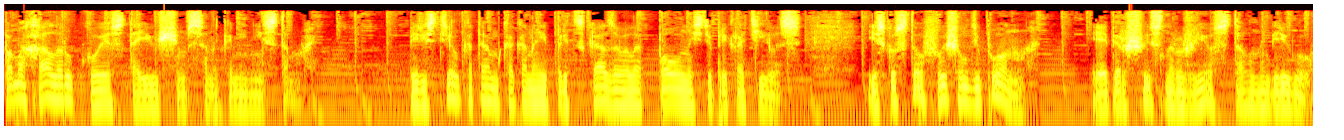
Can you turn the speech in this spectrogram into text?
помахала рукой остающимся на каменистом. Перестрелка там, как она и предсказывала, полностью прекратилась. Из кустов вышел Дюпон и, опершись на ружье, стал на берегу.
